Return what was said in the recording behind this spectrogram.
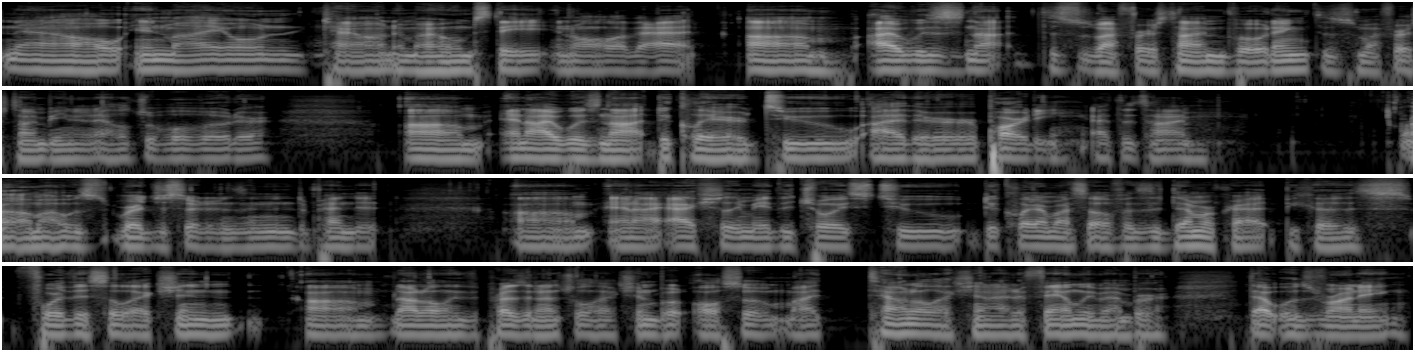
Now, in my own town, in my home state, and all of that, um, I was not. This was my first time voting. This was my first time being an eligible voter, um, and I was not declared to either party at the time. Um, I was registered as an independent. Um, and I actually made the choice to declare myself as a Democrat because for this election, um, not only the presidential election, but also my town election, I had a family member that was running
